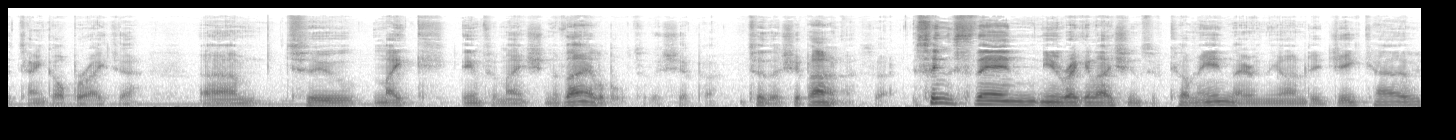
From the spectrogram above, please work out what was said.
the tank operator, um, to make information available to the shipper, to the ship owner. Since then, new regulations have come in. They're in the IMDG code.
